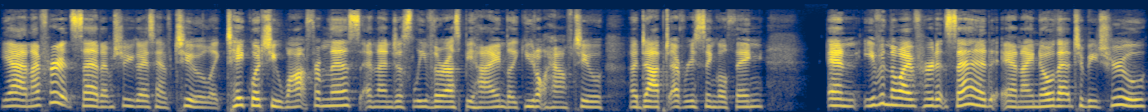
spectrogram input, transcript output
Yeah, and I've heard it said, I'm sure you guys have too, like take what you want from this and then just leave the rest behind. Like you don't have to adopt every single thing. And even though I've heard it said, and I know that to be true,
